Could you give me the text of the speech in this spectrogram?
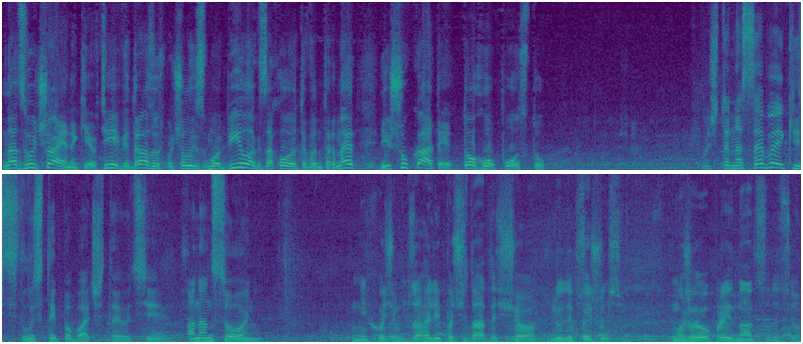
надзвичайників. Ті відразу ж почали з мобілок заходити в інтернет і шукати того посту. Хочете на себе якісь листи побачити, оці анонсовані? Ми хочемо взагалі почитати, що люди пишуть. Можливо, приєднатися до цього.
